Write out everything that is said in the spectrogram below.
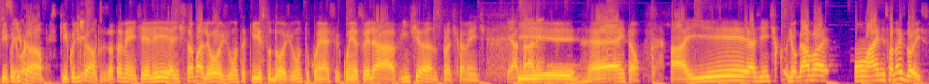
Kiko de agora. Campos, Kiko de Kiko Campos, de... exatamente. Ele, a gente trabalhou junto aqui, estudou junto, conhece, conheço ele há 20 anos praticamente. Que azar, e... hein? É, então. Aí a gente jogava online só nós dois.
